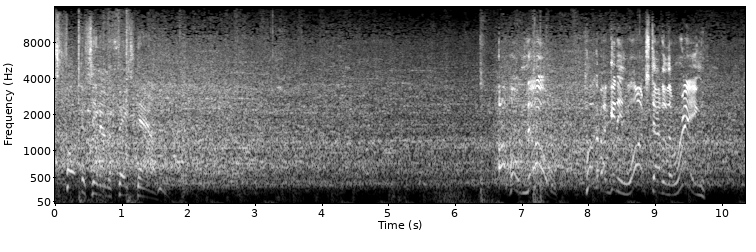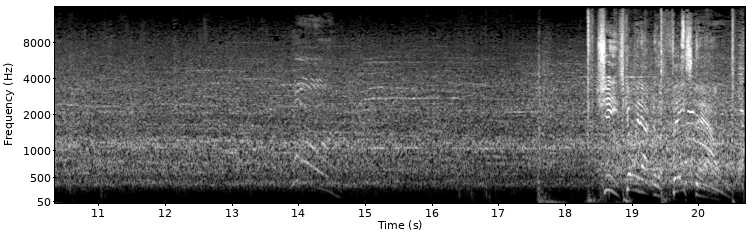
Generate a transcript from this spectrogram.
He's focusing on the face now. Oh, no! Talk about getting launched out of the ring. She's going after the face now.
